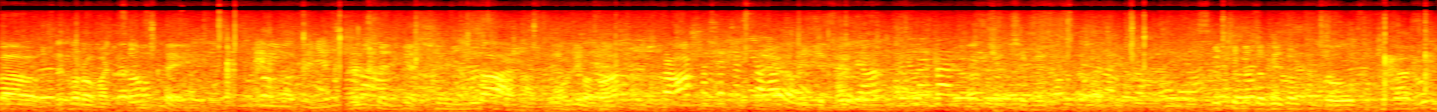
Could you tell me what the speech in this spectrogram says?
chyba dekorować, co? Okej. Proszę się testować. Skoczymy do Biedronki, do Kotowarki.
